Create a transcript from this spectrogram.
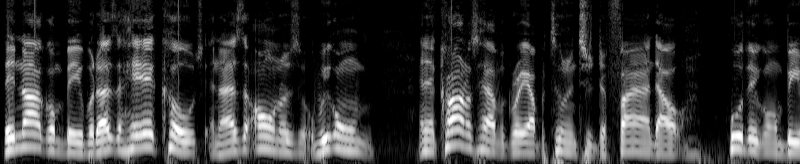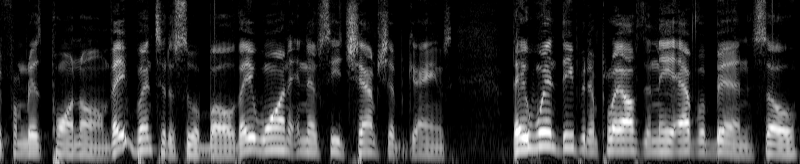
They're not going to be. But as a head coach and as the owners, we're going. And the Cardinals have a great opportunity to find out who they're going to be from this point on. They went to the Super Bowl. They won NFC Championship games. They went deeper in the playoffs than they ever been. So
